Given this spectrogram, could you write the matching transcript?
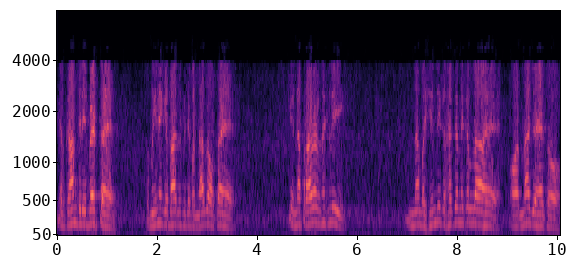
جب کام کے لیے بیٹھتا ہے، تو مہینے کے بعد اس کو جب اندازہ ہوتا ہے کہ نہ پروڈکٹ نکلی نہ مشینری کا خرچہ نکل رہا ہے اور نہ جو ہے تو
